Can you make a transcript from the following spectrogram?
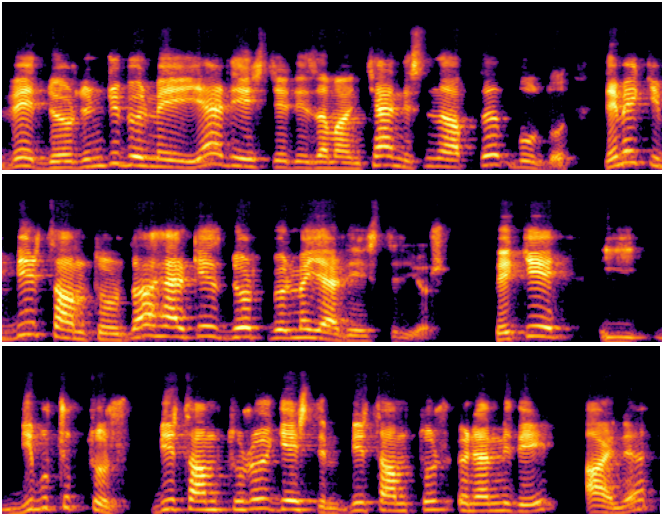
Ve dördüncü bölmeyi yer değiştirdiği zaman kendisi ne yaptı? Buldu. Demek ki bir tam turda herkes dört bölme yer değiştiriyor. Peki bir buçuk tur, bir tam turu geçtim. Bir tam tur önemli değil, aynı.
